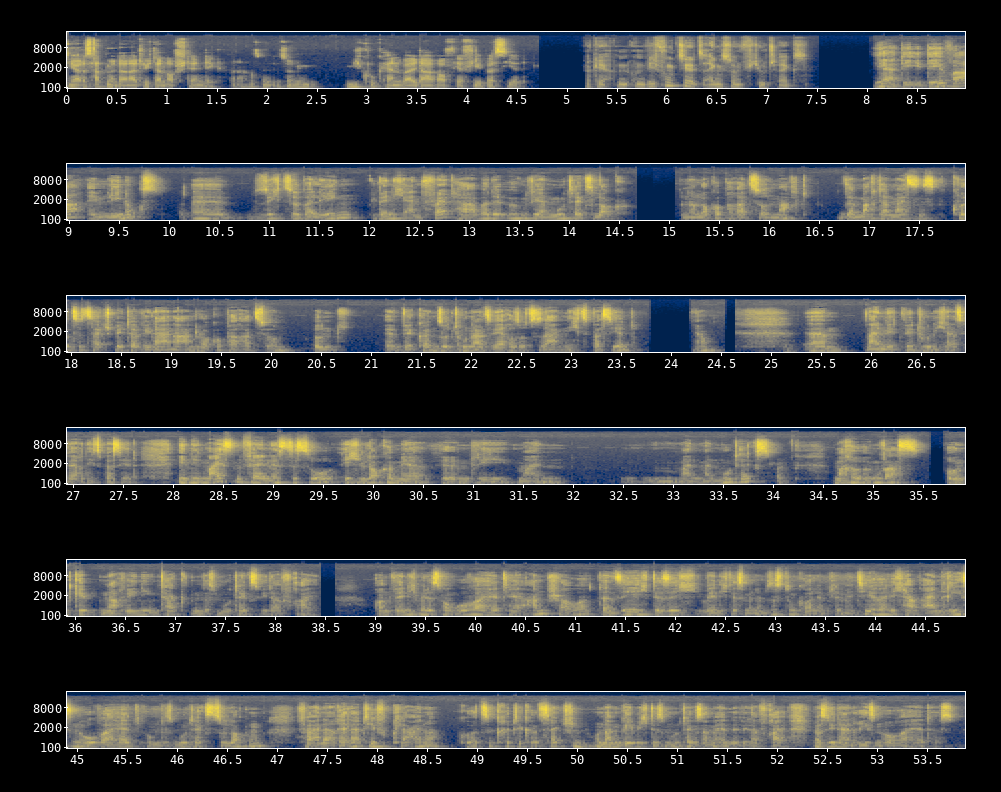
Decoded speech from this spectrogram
Ja, das hat man da natürlich dann auch ständig. Ne? So, so ein Mikrokern, weil darauf ja viel basiert. Okay, und, und wie funktioniert jetzt eigentlich so ein Futex? Ja, die Idee war im Linux, äh, sich zu überlegen, wenn ich einen Thread habe, der irgendwie ein Mutex-Log, eine Log-Operation macht, dann macht er meistens kurze Zeit später wieder eine Unlock-Operation. Und äh, wir können so tun, als wäre sozusagen nichts passiert. Ja. Ähm, nein, wir, wir tun nicht, als wäre nichts passiert. In den meisten Fällen ist es so, ich locke mir irgendwie mein, mein, mein Mutex, mache irgendwas und gebe nach wenigen Takten das Mutex wieder frei. Und wenn ich mir das vom Overhead her anschaue, dann sehe ich, dass ich, wenn ich das mit einem System Call implementiere, ich habe einen riesen Overhead, um das Mutex zu locken, für eine relativ kleine, kurze Critical Section. Und dann gebe ich das Mutex am Ende wieder frei, was wieder ein riesen Overhead ist.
